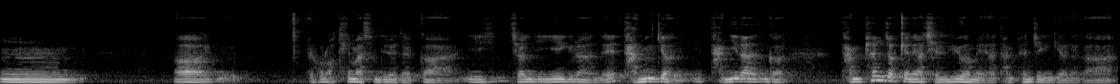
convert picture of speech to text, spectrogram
음, 아, 이걸 어떻게 말씀드려야 될까? 이, 전 이 얘기를 하는데 단견, 단이라는 거 단편적 견해가 제일 위험해요. 단편적인 견해가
